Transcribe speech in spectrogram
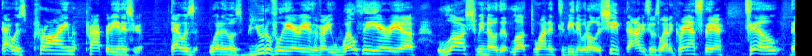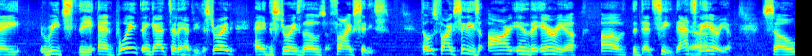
that was prime property in Israel. That was one of the most beautiful areas, a very wealthy area, lush. We know that Lot wanted to be there with all the sheep. Obviously, there was a lot of grass there till they reached the end point, and God said they had to be destroyed, and He destroys those five cities. Those five cities are in the area of the Dead Sea. That's the area. So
